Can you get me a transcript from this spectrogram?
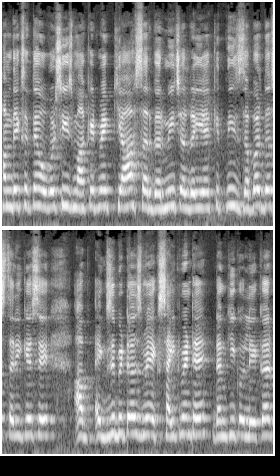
हम देख सकते हैं ओवरसीज़ मार्केट में क्या सरगर्मी चल रही है, कितनी ज़बरदस्त तरीके से अब एग्जिबिटर्स में एक्साइटमेंट है डंकी को लेकर।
